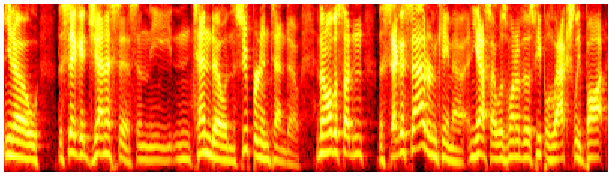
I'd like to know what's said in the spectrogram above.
you know, the Sega Genesis and the Nintendo and the Super Nintendo. And then all of a sudden, the Sega Saturn came out. And yes, I was one of those people who actually bought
